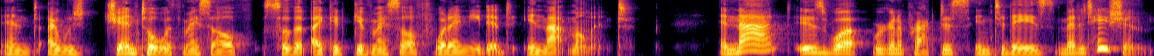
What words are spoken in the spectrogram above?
And I was gentle with myself so that I could give myself what I needed in that moment. And that is what we're going to practice in today's meditation.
